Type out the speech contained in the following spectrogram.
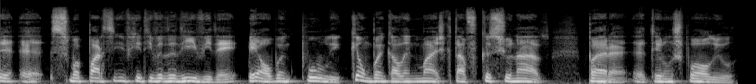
Eh, eh, se uma parte significativa da dívida é, é ao banco público, que é um banco, além de mais, que está vocacionado para eh, ter um espólio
